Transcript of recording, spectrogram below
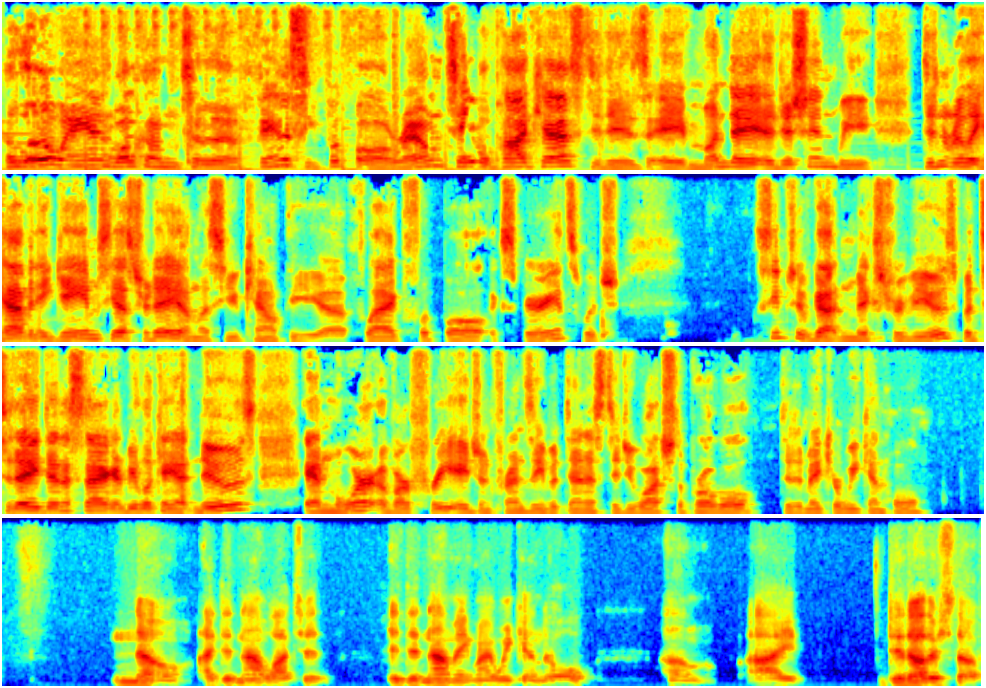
Hello and welcome to the Fantasy Football Roundtable podcast. It is a Monday edition. We didn't really have any games yesterday, unless you count the uh, flag football experience, which seems to have gotten mixed reviews. But today, Dennis and I are going to be looking at news and more of our free agent frenzy. But Dennis, did you watch the Pro Bowl? Did it make your weekend whole? No, I did not watch it. It did not make my weekend whole. Um, I did other stuff,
